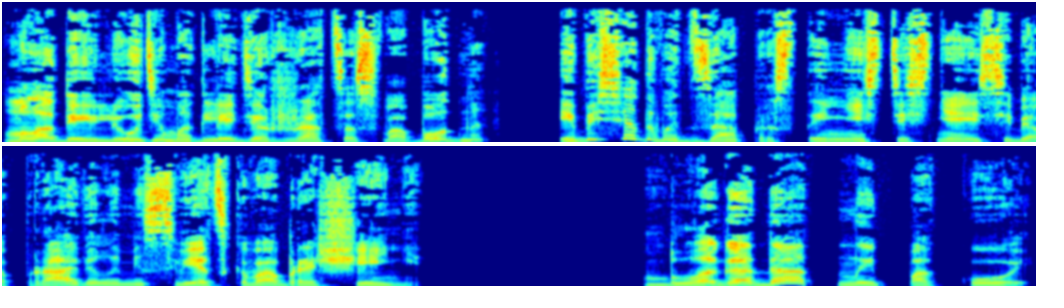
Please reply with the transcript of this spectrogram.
молодые люди могли держаться свободно и беседовать запросто, не стесняя себя правилами светского обращения. Благодатный покой.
